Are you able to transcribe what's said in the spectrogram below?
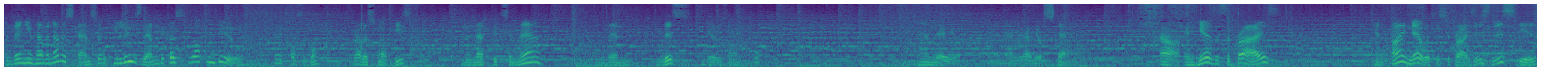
and then you have another stand. So if you lose them, because you often do, very possible. Rather small piece, and then that fits in there, and then this goes on top. And there you are. And now you have your stand. Ah, and here's a surprise. And I know what the surprise is. This is,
